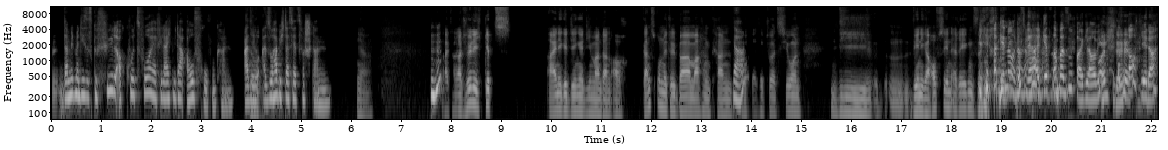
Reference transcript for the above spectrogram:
damit man dieses Gefühl auch kurz vorher vielleicht wieder aufrufen kann. Also, ja. also habe ich das jetzt verstanden. Ja. Mhm. Also natürlich gibt es einige Dinge, die man dann auch ganz unmittelbar machen kann ja. vor der Situation, die hm, weniger aufsehenerregend sind. Ja, genau, das wäre halt jetzt nochmal super, glaube ich. Und, das braucht jeder.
